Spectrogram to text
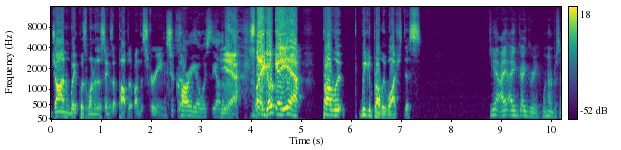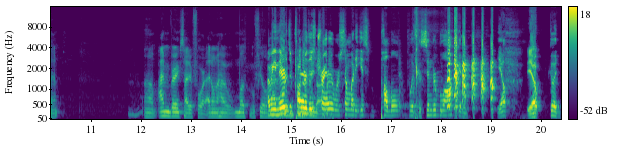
John Wick was one of those things that popped up on the screen. so- Sicario was the other yeah, it's like okay, yeah, probably we can probably watch this. Yeah, I, I, I agree, 100. percent um, I'm very excited for it. I don't know how most people feel. I About mean, it, there's a even it's on part of this trailer but- where somebody gets pummeled with the cinder block. And, yep, Yep. good.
